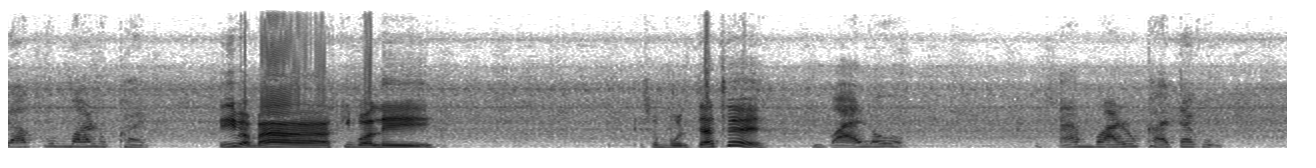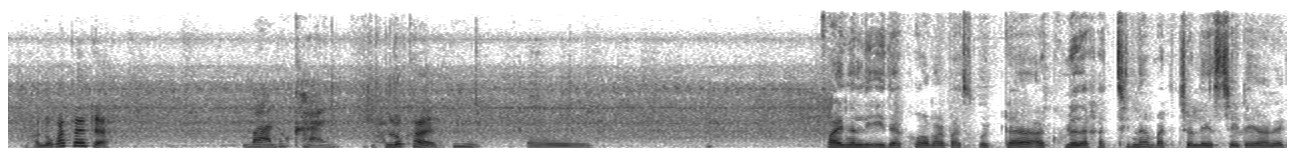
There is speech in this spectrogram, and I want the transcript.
ঠাকুর ভালো খায়। এই বাবা কি বলে? এসব বলতে আছে? ভালো। আর ভালো খায় ঠাকুর। ভালো কথা এটা? ভালো খায়। ভালো খায়? ও। ফাইনালি এই দেখো আমার পাসপোর্টটা আর খুলে দেখাচ্ছি না বাট চলে এসছে এটাই অনেক।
